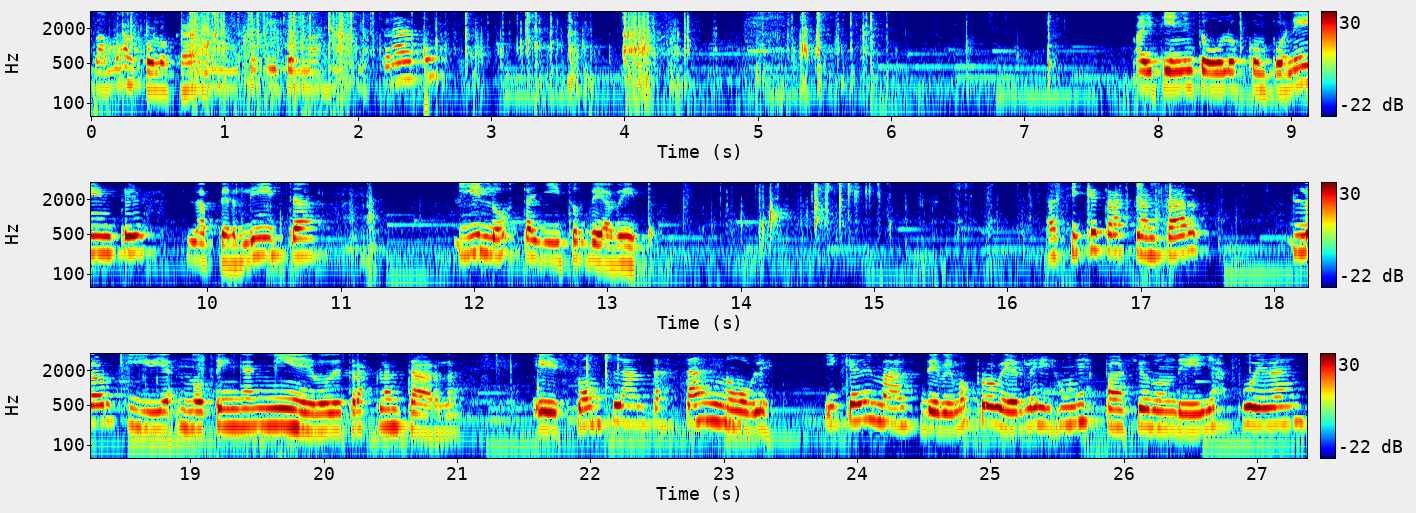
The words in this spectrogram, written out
Vamos a colocar un poquito más de sustrato. Ahí tienen todos los componentes, la perlita, y los tallitos de abeto. Así que trasplantar la orquídea, no tengan miedo de trasplantarla. Eh, son plantas tan nobles y que además debemos proveerles un espacio donde ellas puedan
